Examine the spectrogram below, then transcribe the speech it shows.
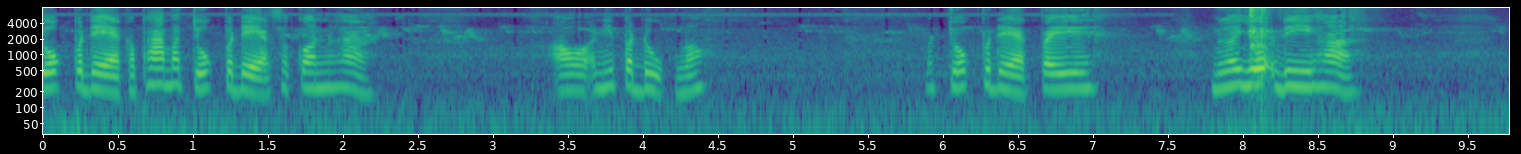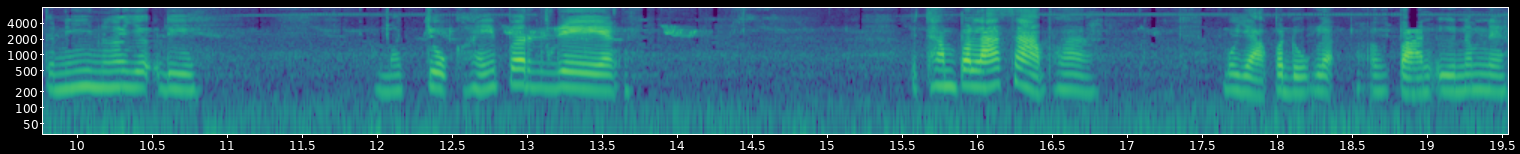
จกปลาแดกกับผ้ามาจกปลาแดกสะก่อนค่ะ เอาอันนี้ปลาดุกเนาะมาจกปลาแดกไป เนื้อเยอะดีค่ะ ตัวนี้เนื้อเยอะดี มาจุกให้ปลาแดก ไปทำปลาสาบค่ะบ่อยากปลาดุกละเอาปลาอันอื่นน้ำเนี่ย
